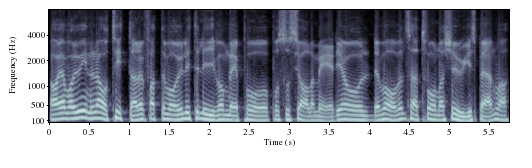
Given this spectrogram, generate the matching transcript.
Ja, jag var ju inne där och tittade för att det var ju lite liv om det på, på sociala medier och det var väl så här 220 spänn va?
